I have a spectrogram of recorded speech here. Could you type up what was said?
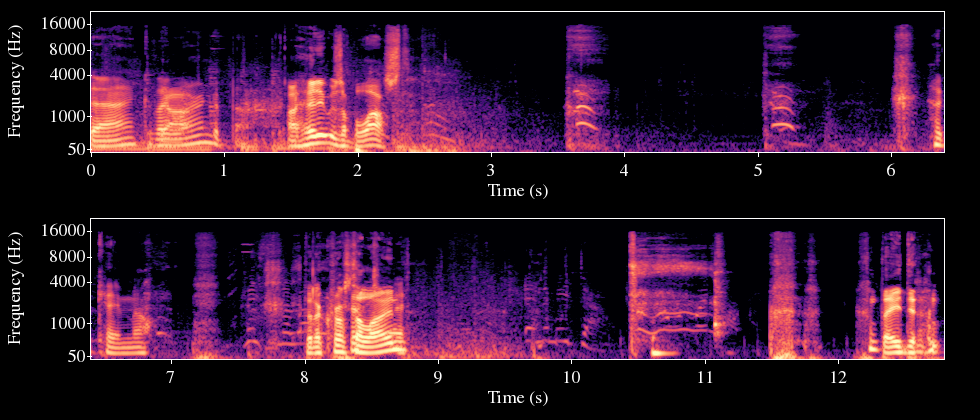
that because Yeah. I learned about it. I heard it was a blast. Okay, Mel. Did I cross the line? they didn't.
